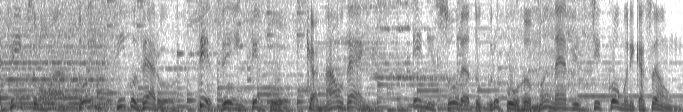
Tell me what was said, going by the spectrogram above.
ZYA 250, TV em Tempo, Canal 10, emissora do Grupo Roman Neves de Comunicação.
